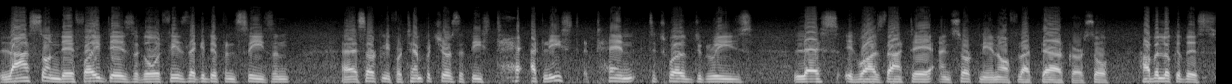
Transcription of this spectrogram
last Sunday, five days ago. It feels like a different season. Uh, certainly for temperatures at least at least 10 to 12 degrees less it was that day, and certainly an awful lot darker. So have a look at this.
